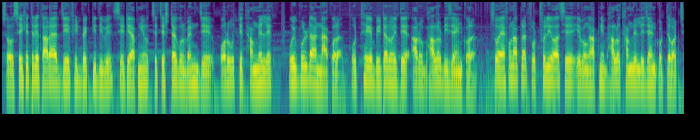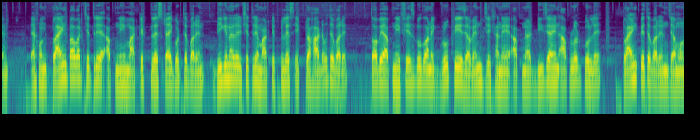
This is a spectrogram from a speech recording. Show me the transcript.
সো সেই ক্ষেত্রে তারা যে ফিডব্যাকটি দিবে, সেটি আপনি হচ্ছে চেষ্টা করবেন যে, পরবর্তী থামনেলে ওই ভুলটা আর না করা। ওর থেকে বেটার হইতে আরও ভালো ডিজাইন করা। সো এখন আপনার পোর্টফোলিও আছে এবং আপনি ভালো থামনেল ডিজাইন করতে পারছেন। এখন ক্লায়েন্ট পাওয়ার ক্ষেত্রে আপনি মার্কেট প্লেস ট্রাই করতে পারেন। বিগিনারের ক্ষেত্রে মার্কেট প্লেস একটু হার্ড হতে পারে। তবে আপনি ফেসবুক অনেক গ্রুপ পেয়ে যাবেন, যেখানে আপনার ডিজাইন আপলোড করলে ক্লায়েন্ট পেতে পারেন। যেমন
